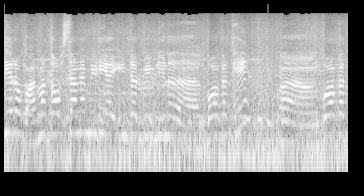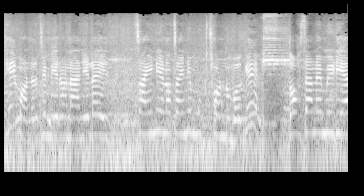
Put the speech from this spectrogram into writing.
तेरो घरमा दसजना मिडिया इन्टरभ्यू लिन थिए भनेर चाहिँ मेरो नानीलाई चाहिने नचाहिने मुख छोड्नुभयो कि? दसजना मिडिया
